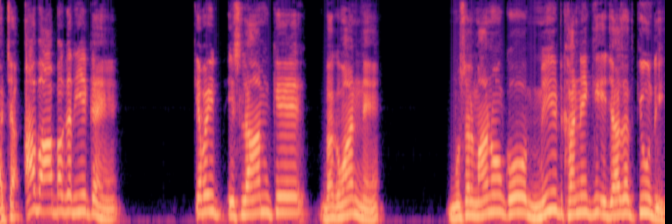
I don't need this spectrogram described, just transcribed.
اچھا اب آپ اگر یہ کہیں کہ بھائی اسلام کے بھگوان نے مسلمانوں کو میٹ کھانے کی اجازت کیوں دی؟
